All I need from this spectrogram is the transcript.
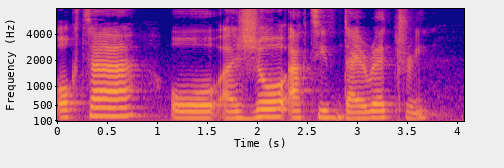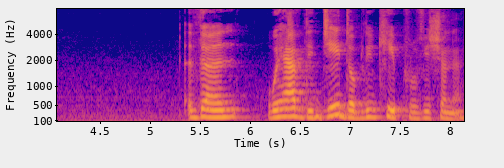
Okta, or Azure Active Directory. Then we have the JWK Provisioner.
